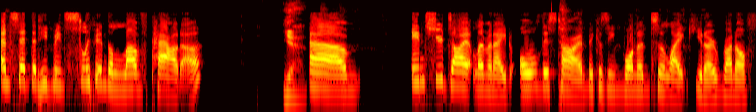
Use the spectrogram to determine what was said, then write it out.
and said that he'd been slipping the love powder Yeah. um into your diet lemonade all this time because he wanted to like you know run off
